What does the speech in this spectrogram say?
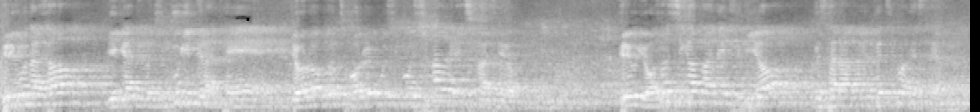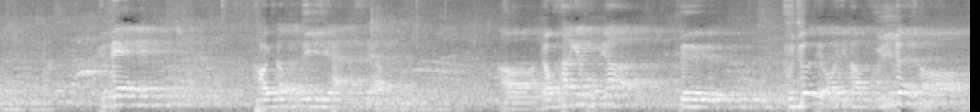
그리고 나서 얘기하는 거 중국인들한테 여러분 저를 보시고 희망을 잃지 마세요. 그리고 6시간 만에 드디어 그 사람을 끄집어냈어요. 근데 더 이상 움직이질 않았어요. 어, 영상에 보면 그 구조대원이 막 울면서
